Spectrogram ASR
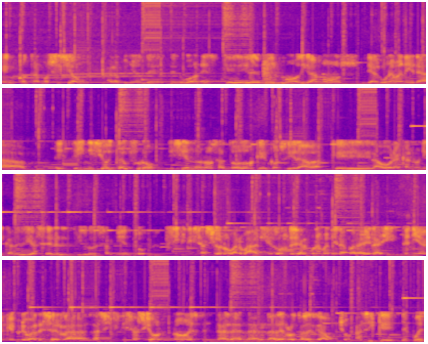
en contraposición a la opinión de, de Lugones, que él mismo, digamos, de alguna manera este, inició y clausuró, diciéndonos a todos que él consideraba que la obra canónica debía ser el libro de Sarmiento, civilización o barbarie, donde de alguna manera para él ahí tenía que prevalecer la, civilización, ¿no? la, derrota del gaucho. Así que después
